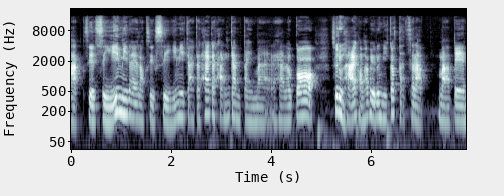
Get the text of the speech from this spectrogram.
ากเสียดสี มีไดอะล็อกเสียดสี มีการกระแทกกระทันกันไปมานะฮะแล้วก็สุดท้ายของภาพยนตร์เรื่องนี้ก็ตัดสลับมาเป็น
